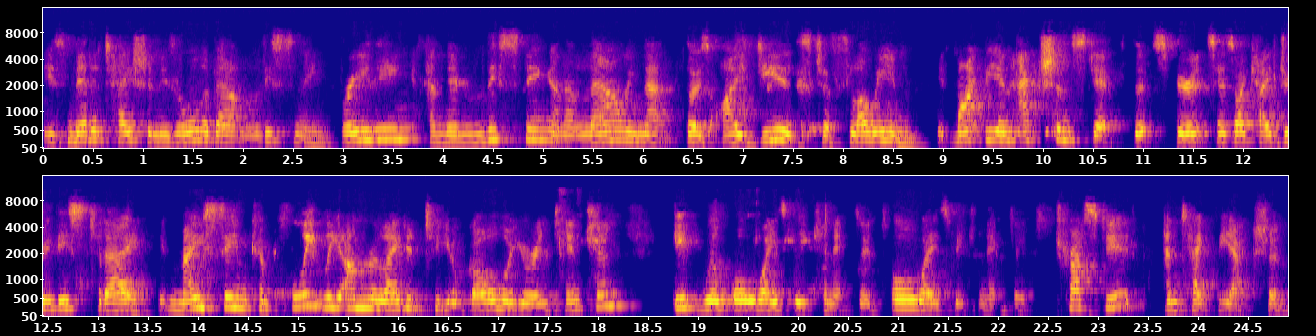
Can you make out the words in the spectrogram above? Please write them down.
is meditation is all about listening, breathing and then listening and allowing that those ideas to flow in. It might be an action step that spirit says, okay, do this today. It may seem completely unrelated to your goal or your intention, it will always be connected, always be connected. Trust it and take the action.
